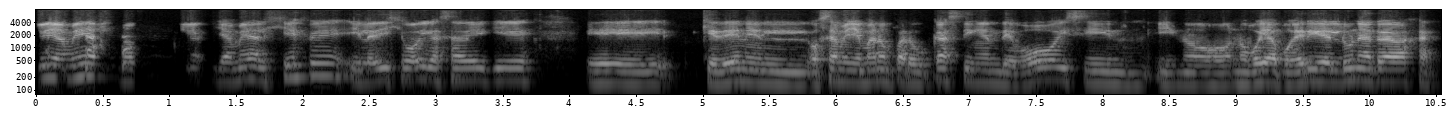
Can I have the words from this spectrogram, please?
yo llamé, a- llamé al jefe y le dije, oiga, ¿sabe qué? Eh, quedé en el, o sea, me llamaron para un casting en The Voice y, y no, no voy a poder ir el lunes a trabajar.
